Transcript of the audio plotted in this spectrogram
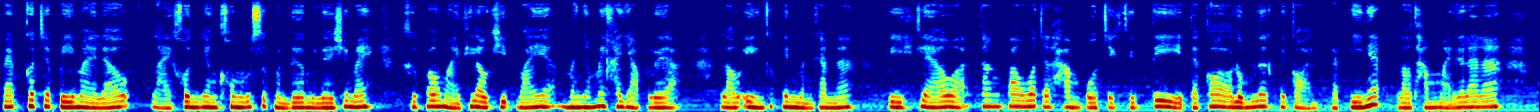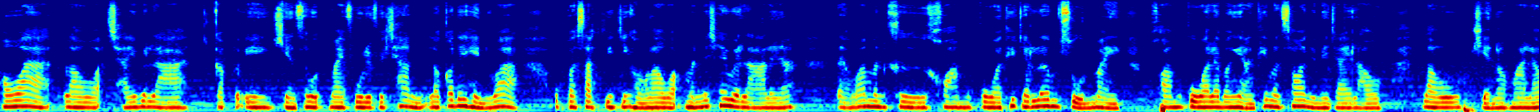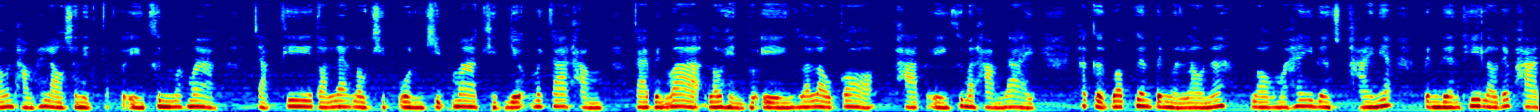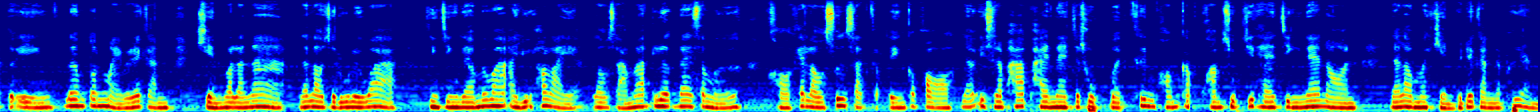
แป๊บๆก็จะปีใหม่แล้ว หลายคนยังคงรู้สึกเหมือนเดิมอยู่เลยใช่ไหม คือเป้าหมายที่เราคิดไว้อะมันยังไม่ขยับเลยอะเราเองก็เป็นเหมือนกันนะ ปีที่แล้วอะตั้งเป้าว่าจะทำโปรเจกต์50แต่ก็ล้มเลิกไปก่อน แต่ปีเนี้ยเราทำใหม่ได้แล้วนะ เพราะว่าเราอะใช้เวลากับตัวเองเขียนสมุด mindful reflection แล้วก็ได้เห็นว่าอุปสรรคจริง ๆ ของเราอะมันไม่ใช่เวลาเลยนะ แต่ว่ามันคือความกลัวที่จะเริ่มศูนย์ใหม่ ความกลัวอะไรบางอย่างที่มันซ่อนอยู่ในใจเรา เราเขียนออกมาแล้วมันทำให้เราสนิทกับตัวเองขึ้นมากๆ จากที่ตอนแรกเราคิดวนคิดมากคิดเยอะไม่กล้าทำกลายเป็นว่าเราเห็นตัวเองแล้วเราก็พาตัวเองขึ้นมาทำได้ ถ้าเกิดว่าเพื่อนเป็นเหมือนเรานะ ลองมาให้เดือนสุดท้ายเนี่ยเป็นเดือนที่เราได้พาตัวเอง เริ่มต้นใหม่ไปด้วยกัน เขียนวันละหน้า แล้วเราจะรู้เลยว่าจริง ๆ แล้วไม่ว่าอายุเท่าไหร่อะเราสามารถเลือกได้เสมอ ขอแค่เราซื่อสัตย์กับตัวเองก็พอ แล้วอิสรภาพภายในจะถูกเปิดขึ้นพร้อมกับความสุขที่แท้จริงแน่นอน แล้วเรามาเขียนไปด้วยกันนะเพื่อน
